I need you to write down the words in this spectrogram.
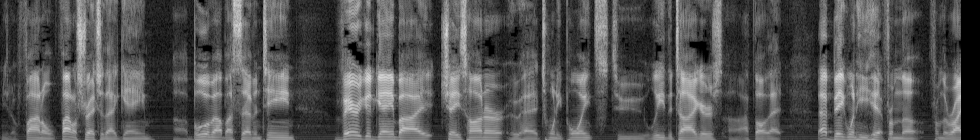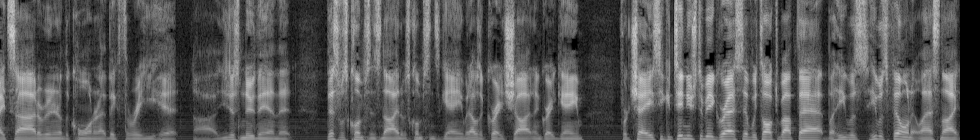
you know final final stretch of that game. Uh, blew them out by 17. Very good game by Chase Hunter, who had 20 points to lead the Tigers. Uh, I thought that that big one he hit from the from the right side over near the corner, that big three he hit. Uh, you just knew then that this was Clemson's night. It was Clemson's game. But that was a great shot and a great game for Chase. He continues to be aggressive. We talked about that, but he was he was feeling it last night.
